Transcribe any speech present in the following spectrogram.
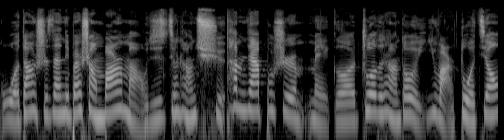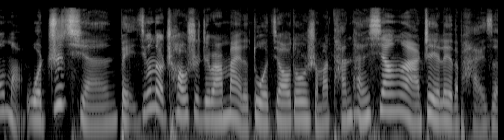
我当时在那边上班嘛，我就经常去。他们家不是每个桌子上都有一碗剁椒嘛？我之前北京的超市这边卖的剁椒都是什么坛坛香啊这一类的牌子，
